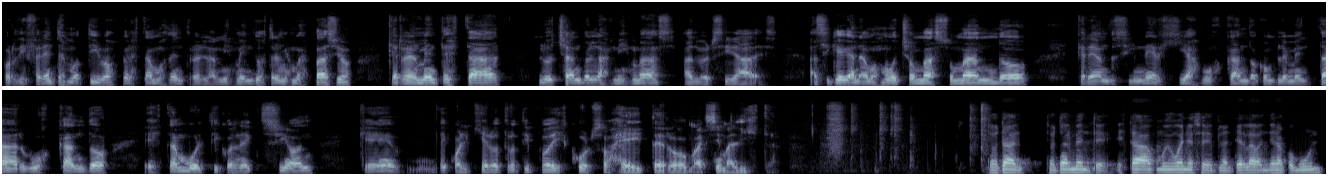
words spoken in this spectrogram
por diferentes motivos, pero estamos dentro de la misma industria, el mismo espacio, que realmente está luchando en las mismas adversidades. Así que ganamos mucho más sumando, creando sinergias, buscando complementar, buscando esta multiconexión que de cualquier otro tipo de discurso hater o maximalista. Total, totalmente. Estaba muy bueno eso de plantear la bandera común.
